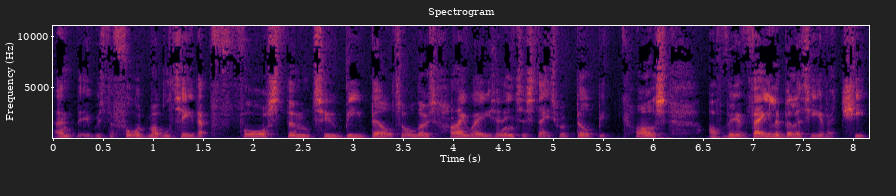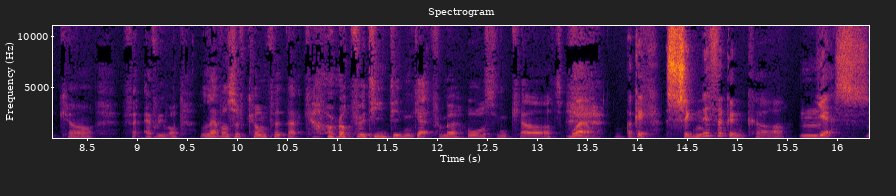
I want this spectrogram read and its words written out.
and it was the Ford Model T that forced them to be built, all those highways and interstates were built because of the availability of a cheap car for everyone. Levels of comfort that car offered you didn't get from a horse and cart. Well, okay, significant car, Mm. yes.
